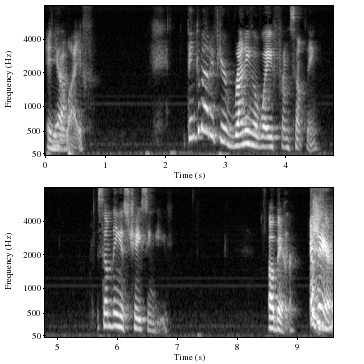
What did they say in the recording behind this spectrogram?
in Yeah. your life Think about if you're running away from something. Something is chasing you. a bear A bear,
